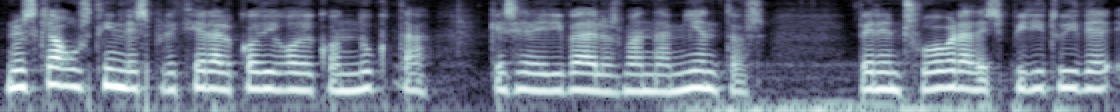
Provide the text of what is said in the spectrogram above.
No es que Agustín despreciara el código de conducta que se deriva de los mandamientos, pero en su obra de espíritu y de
